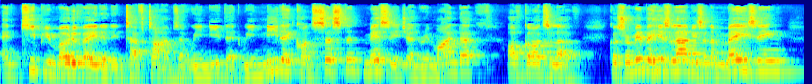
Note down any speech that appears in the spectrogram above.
and keep you motivated in tough times. And we need that. We need a consistent message and reminder of God's love. Because remember, His love is an amazing,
